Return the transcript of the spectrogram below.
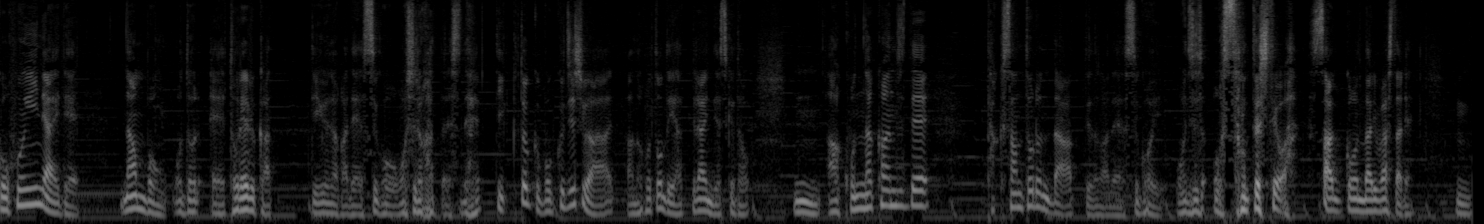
5分以内で何本踊、えー、撮れるかっていうのがねすごい面白かったですね。TikTok 僕自身はあのほとんどやってないんですけど、うん、あこんな感じでたくさん撮るんだっていうのがねすごいおじ おっさんとしては 参考になりましたね、うん、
